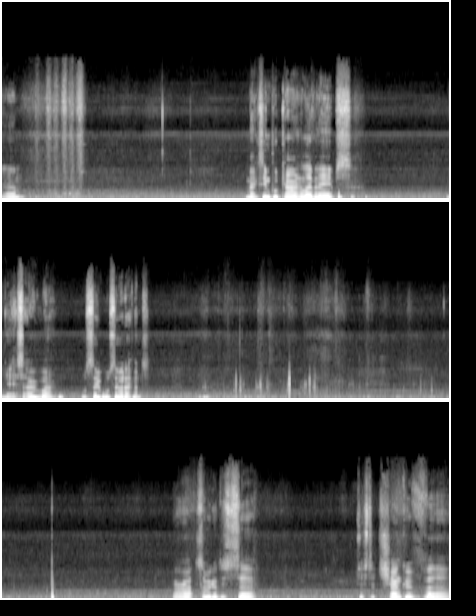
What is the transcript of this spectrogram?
Um, max input current 11 amps. Yeah, so uh, we'll see. We'll see what happens. Alright, so we got this uh, just a chunk of uh,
